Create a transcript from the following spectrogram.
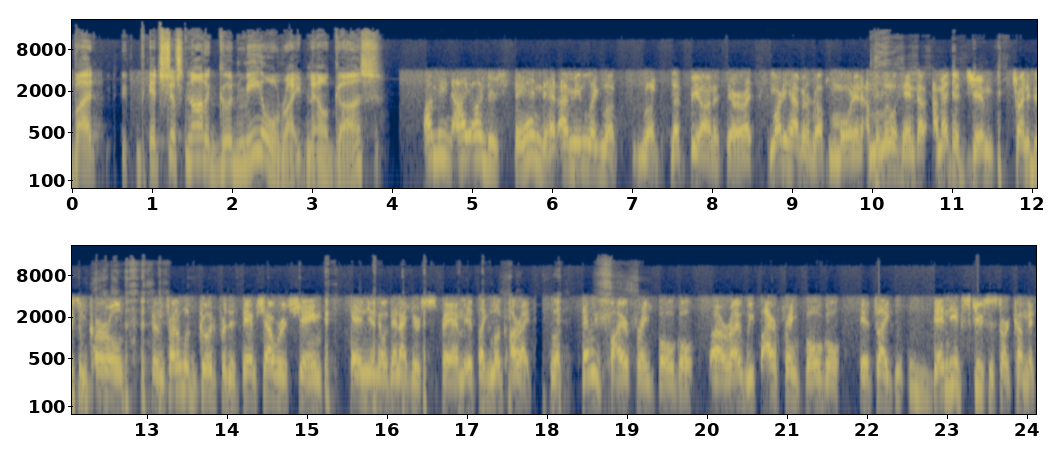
but it's just not a good meal right now, Gus. I mean, I understand that. I mean, like, look, look. Let's be honest here, all right? I'm already having a rough morning. I'm a little hinged. I'm at the gym trying to do some curls because I'm trying to look good for this damn shower of shame. And you know, then I hear spam. It's like, look, all right, look. Then we fire Frank Vogel. All right, we fire Frank Vogel. It's like then the excuses start coming.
